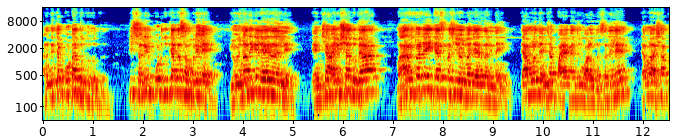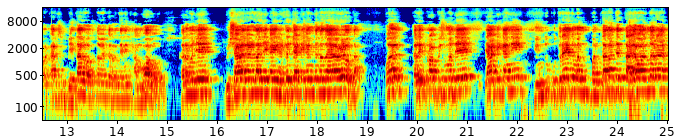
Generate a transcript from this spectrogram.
आणि त्यांच्या पोटात दुखत होतं. ही सगळी पोटदुखी आता संपलेली आहे. योजना देखील जाहीर झालेली आहे. यांच्या आयुष्यात उभ्या महाराष्ट्राच्या इतिहासात अशी योजना जाहीर झाली नाही. त्यामुळे त्यांच्या पायाखालची वाळू घसरलेली आहे. त्यामुळे अशा प्रकारची बेताल वक्तव्य करणं त्यांनी थांबवावं. खरं म्हणजे विशाळगडला जे काही घडलं त्या ठिकाणी त्यांना जायला वेळ होता. पण कलेक्टर ऑफिसमध्ये त्या ठिकाणी हिंदू कुत्रे आहेत म्हणताना ते ताळ्या वाजणाऱ्या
